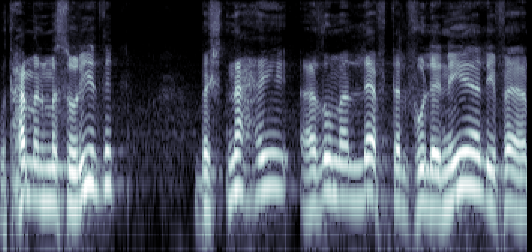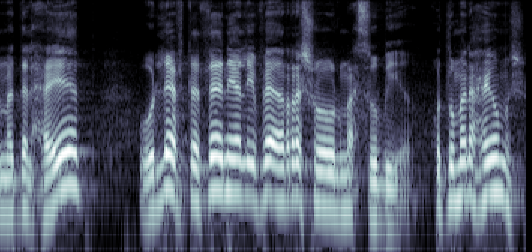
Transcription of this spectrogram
وتحمل مسؤوليتك باش تنحي هذوما اللافته الفلانية اللي فيها مدى الحياة واللافته الثانية اللي فيها الرشوة والمحسوبية. قلت له ما نحيهمش.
